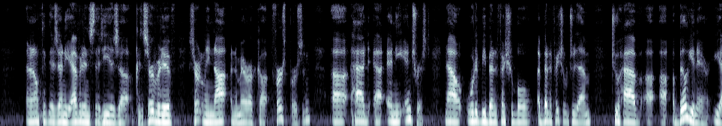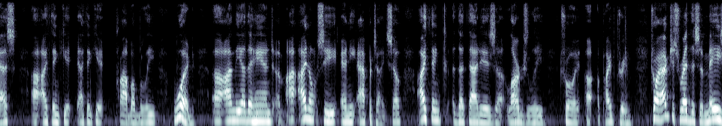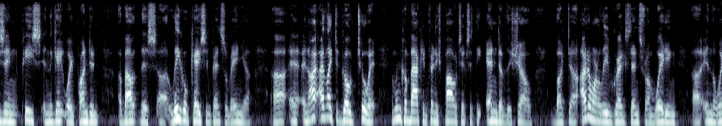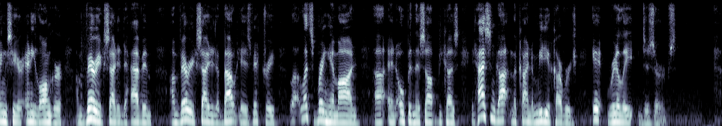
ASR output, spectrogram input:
and I don't think there's any evidence that he is a conservative, certainly not an America First person, had any interest. Now, would it be beneficial beneficial to them to have a, a billionaire? Yes uh, I think it I think it probably would. Uh, on the other hand, um, I, I, don't see any appetite. So I think that that is uh, largely Troy uh, a pipe dream. Troy, I've just read this amazing piece in the Gateway Pundit about this uh, legal case in Pennsylvania, uh, and, and I, would like to go to it, and we can come back and finish politics at the end of the show. But I don't want to leave Greg Stenstrom waiting uh, in the wings here any longer. I'm very excited to have him. I'm very excited about his victory. L- let's bring him on uh, and open this up because it hasn't gotten the kind of media coverage it really deserves.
